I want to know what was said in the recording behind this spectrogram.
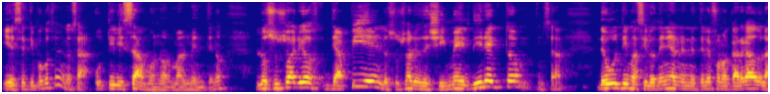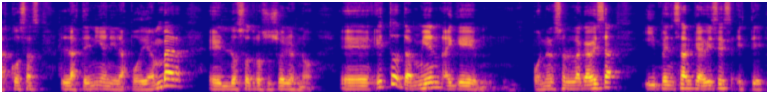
y ese tipo de cuestiones. O sea, utilizamos normalmente, ¿no? los usuarios de a pie, los usuarios de Gmail directo, o sea, de última, si lo tenían en el teléfono cargado, las cosas las tenían y las podían ver, eh, los otros usuarios no. Eh, esto también hay que ponérselo en la cabeza y pensar que a veces este,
